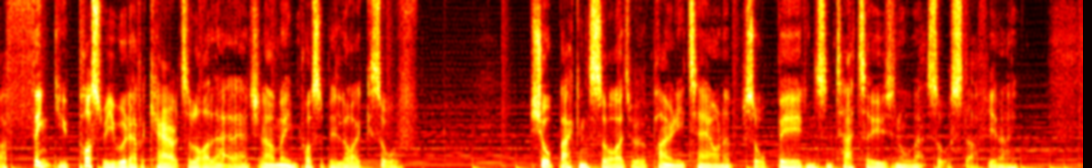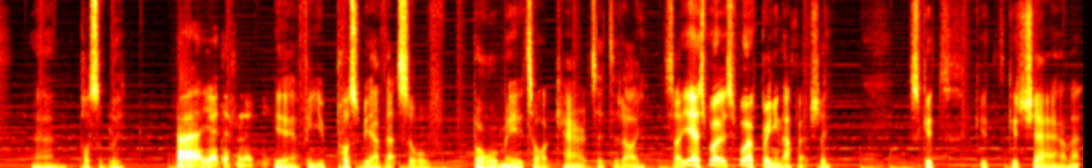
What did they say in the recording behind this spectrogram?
I think you possibly would have a character like that there, do you know what I mean? Possibly like sort of short back and sides with a ponytail and a sort of beard and some tattoos and all that sort of stuff, you know. Um, possibly. uh, yeah, definitely. Yeah, I think you possibly have that sort of Boromir type character today. So yeah, it's worth, it's worth bringing up actually. It's good, good, good shout out that.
